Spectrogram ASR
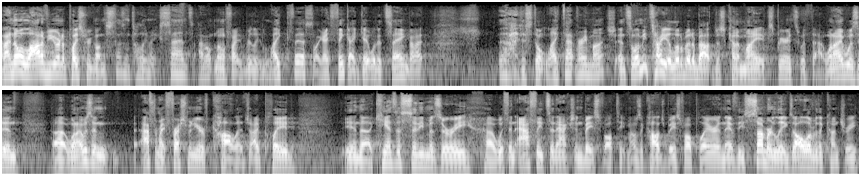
And I know a lot of you are in a place where you're going, this doesn't totally make sense. I don't know if I really like this. Like, I think I get what it's saying, but I, ugh, I just don't like that very much. And so let me tell you a little bit about just kind of my experience with that. When I was in, uh, when I was in, after my freshman year of college, I played in uh, Kansas City, Missouri, uh, with an Athletes in Action baseball team. I was a college baseball player, and they have these summer leagues all over the country.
